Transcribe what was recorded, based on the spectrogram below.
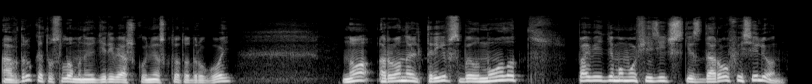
А вдруг эту сломанную деревяшку унес кто-то другой? Но Рональд Тривс был молод, по-видимому, физически здоров и силен.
